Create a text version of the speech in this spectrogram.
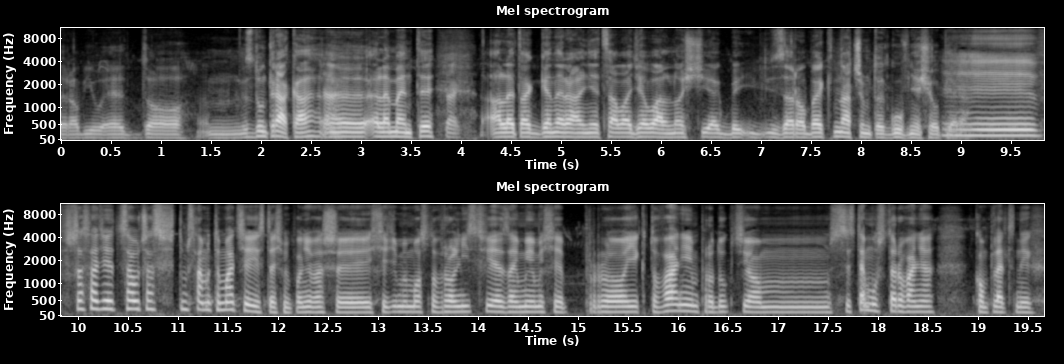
robił do, mm, z Duntraka Tak. elementy, Tak. ale tak generalnie cała działalność jakby i zarobek, na czym to głównie się opiera? Yy, W zasadzie cały czas w tym samym temacie jesteśmy, ponieważ siedzimy mocno w rolnictwie, zajmujemy się projektowaniem, produkcją systemów sterowania kompletnych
